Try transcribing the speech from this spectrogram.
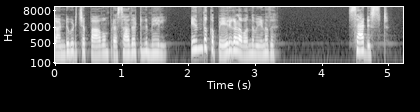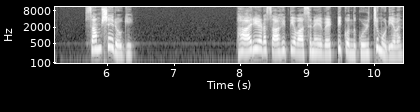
കണ്ടുപിടിച്ച പാവം പ്രസാദേട്ടന്റെ മേൽ എന്തൊക്കെ പേരുകളാ വന്നു വീണത്? സാഡിസ്റ്റ് സംശയരോഗി ഭാര്യയുടെ സാഹിത്യവാസനയെ വെട്ടിക്കൊന്ന് കുഴിച്ചു മൂടിയവൻ.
